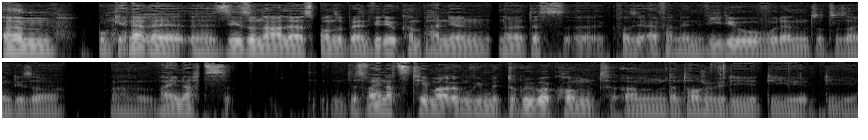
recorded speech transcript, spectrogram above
Ähm, und generell äh, saisonale Sponsor-Brand-Videokampagnen, ne, das äh, quasi einfach ein Video, wo dann sozusagen dieser äh, Weihnachts, das Weihnachtsthema irgendwie mit drüber kommt, ähm, dann tauschen wir die, die, die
